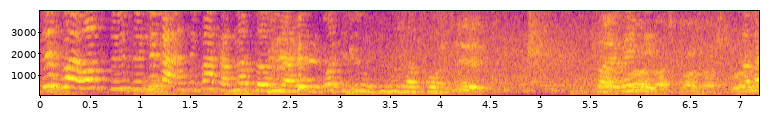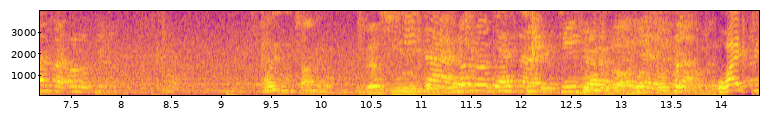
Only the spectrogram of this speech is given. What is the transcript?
this boy wants to use it. Think our anti-fans have not told me already what to do with people's passports. Yes. For a That's reason. That's fun, that's fun. So that's why all of you need to subscribe. What is the channel? Just move. That- No, no, Yes, that's Larry. Move it on, what's Yes. on- Wifey.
